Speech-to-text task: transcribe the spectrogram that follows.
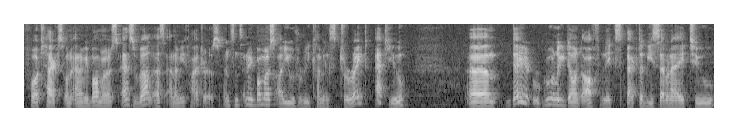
for attacks on enemy bombers as well as enemy fighters. And since enemy bombers are usually coming straight at you, um, they really don't often expect a B-7A to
